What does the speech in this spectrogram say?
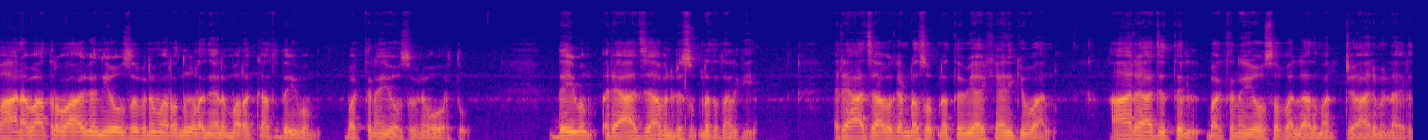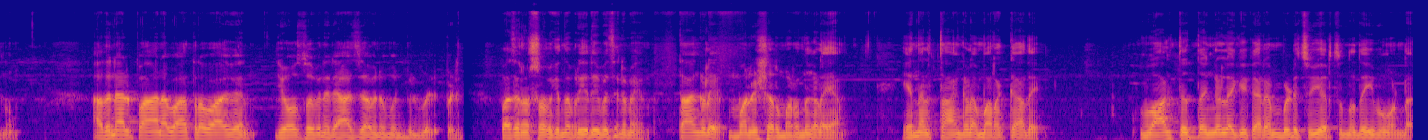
പാനപാത്രവാകൻ യോസഫിന് മറന്നു കളഞ്ഞാലും മറക്കാത്ത ദൈവം ഭക്തനെ യോസഫിനെ ഓർത്തു. ദൈവം രാജാവിനൊരു സ്വപ്നത്തെ നൽകി. രാജാവ് കണ്ട സ്വപ്നത്തെ വ്യാഖ്യാനിക്കുവാൻ ആ രാജ്യത്തിൽ ഭക്തനെ യോസഫ് അല്ലാതെ മറ്റു ആരുമില്ലായിരുന്നു അതിനാൽ പാനപാത്രവാകൻ യോസഫിനെ രാജാവിന് മുൻപിൽ വെളിപ്പെടുത്തി. വചനം ശ്രമിക്കുന്ന പ്രിയ ദൈവജനമേ താങ്കളെ മനുഷ്യർ മറന്നു കളയാം. എന്നാൽ താങ്കളെ മറക്കാതെ വാക്തത്വങ്ങളിലേക്ക് കരം പിടിച്ചുയർത്തുന്ന ദൈവമുണ്ട്.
